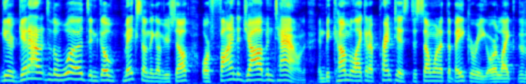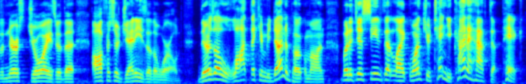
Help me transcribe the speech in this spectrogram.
Either get out into the woods and go make something of yourself, or find a job in town and become like an apprentice to someone at the bakery, or like the, nurse Joys or the officer Jennies of the world. There's a lot that can be done in Pokemon, but it just seems that like once you're 10, you kind of have to pick.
